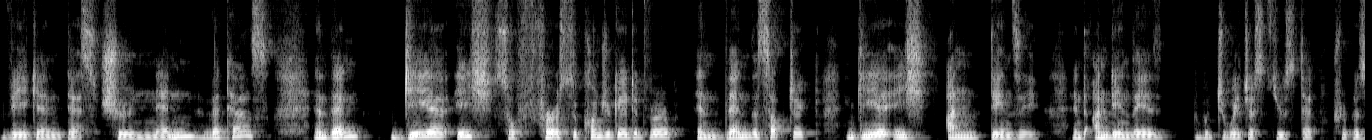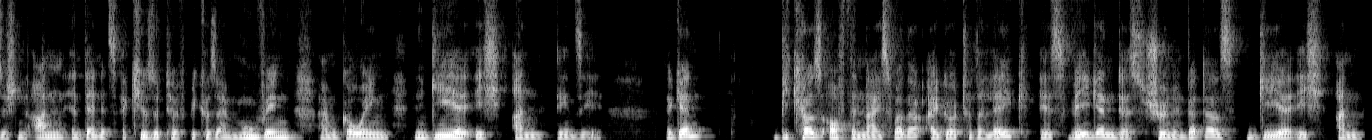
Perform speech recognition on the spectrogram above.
wegen des schönen Wetters. And then gehe ich, so first the conjugated verb and then the subject, gehe ich an den See. And an den See, which we just used that preposition an, and then it's accusative because I'm moving, I'm going, gehe ich an den See. Again, because of the nice weather, I go to the lake, is wegen des schönen Wetters, gehe ich an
